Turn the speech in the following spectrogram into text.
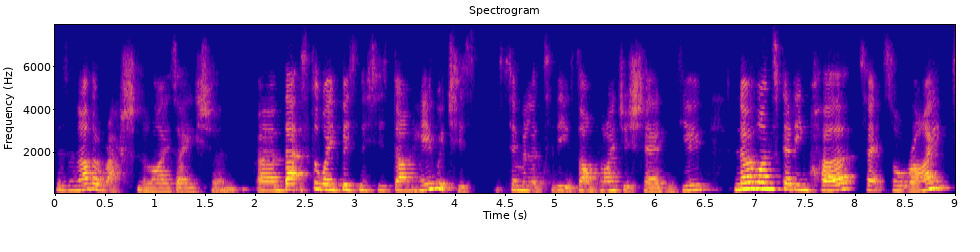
There's another rationalization. Um, that's the way business is done here, which is similar to the example I just shared with you. No one's getting hurt, so it's all right.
